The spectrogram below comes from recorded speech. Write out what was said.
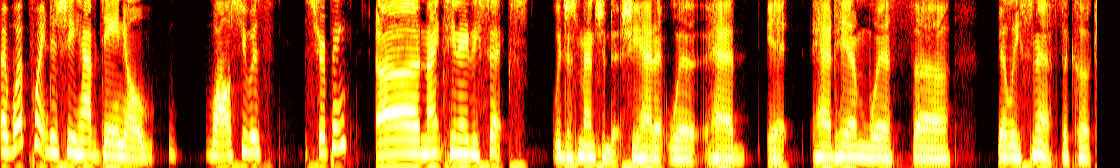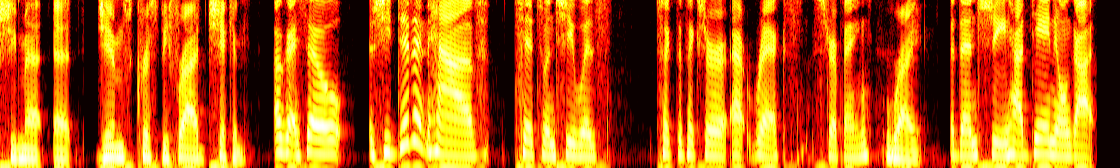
at what point did she have Daniel while she was stripping? Uh, 1986. We just mentioned it. She had it with had it had him with uh, Billy Smith, the cook she met at Jim's Crispy Fried Chicken. Okay, so she didn't have tits when she was took the picture at Rick's stripping, Right. but then she had Daniel and got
